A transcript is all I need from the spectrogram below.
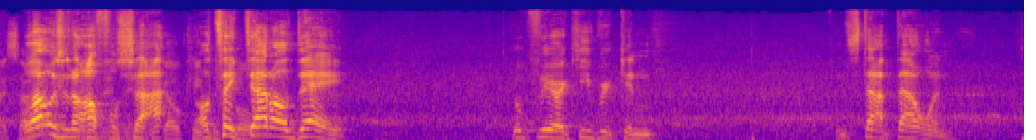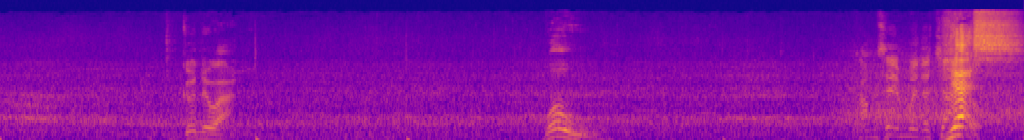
Oh, Well, that was an awful isn't it? The shot. I'll take that all day. Hopefully our keeper can, can stop that one. Gundogan. Whoa. Comes in with a tackle. Yes.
